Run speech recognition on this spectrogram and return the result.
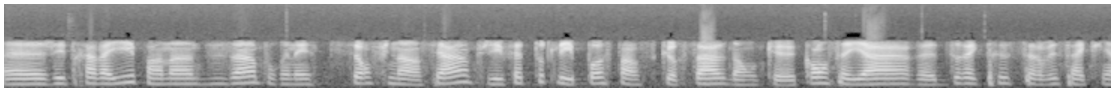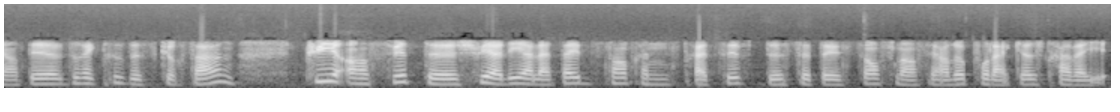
Euh, j'ai travaillé pendant dix ans pour une institution financière, puis j'ai fait tous les postes en succursale, donc euh, conseillère, euh, directrice service à la clientèle, directrice de succursale. Puis ensuite, je suis allée à la tête du centre administratif de cette institution financière-là pour laquelle je travaillais.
